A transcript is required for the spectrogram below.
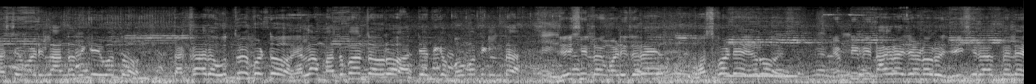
ರಸ್ತೆ ಮಾಡಿಲ್ಲ ಅನ್ನೋದಕ್ಕೆ ಇವತ್ತು ತಕ್ಕಾದ ಉತ್ತರ ಕೊಟ್ಟು ಎಲ್ಲ ಮತಬಾಂಧವರು ಅತ್ಯಧಿಕ ಬಹುಮತಗಳಿಂದ ಜಯಶೀಲರಾಗಿ ಮಾಡಿದ್ದಾರೆ. ಹೊಸಕೋಟೆಯವರು ಎಂ ಟಿ ಬಿ ನಾಗರಾಜಣ್ಣವರು ಜಯಶೀಲಾದ್ಮೇಲೆ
